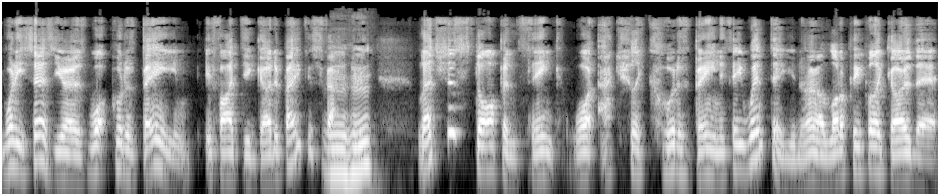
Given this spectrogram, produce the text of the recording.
what he says. He goes, "What could have been if I did go to Baker's mm-hmm. factory." let's just stop and think what actually could have been if he went there. You know, a lot of people that go there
